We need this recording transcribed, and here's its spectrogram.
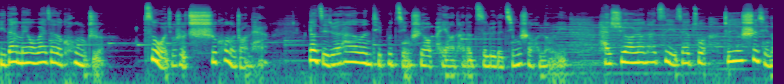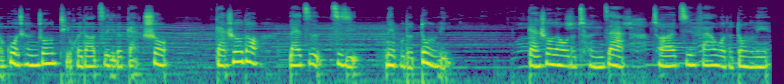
一旦没有外在的控制，自我就是失控的状态。要解决他的问题，不仅是要培养他的自律的精神和能力，还需要让他自己在做这些事情的过程中，体会到自己的感受，感受到来自自己内部的动力，感受到我的存在，从而激发我的动力，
